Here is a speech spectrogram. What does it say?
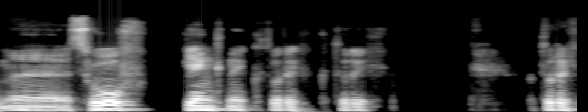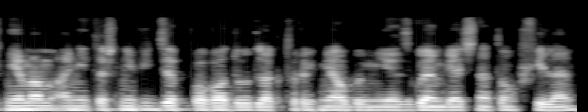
e, słów pięknych, których, których, których nie mam, ani też nie widzę powodu, dla których miałbym je zgłębiać na tą chwilę.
